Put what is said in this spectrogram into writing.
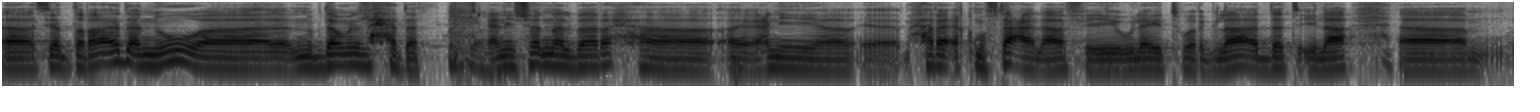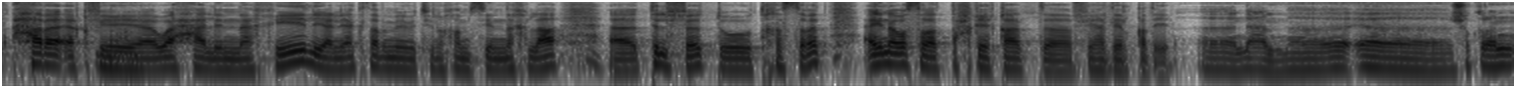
آه، سياده الرائد أنه آه، نبدأ من الحدث. يعني شهدنا البارح آه، يعني حرائق مفتعلة في ولاية ورقلة أدت إلى حرائق في نعم. واحه للنخيل يعني أكثر من 250 نخلة تلفت وتخسرت. أين وصلت التحقيقات في هذه القضية؟ نعم. شكرا.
